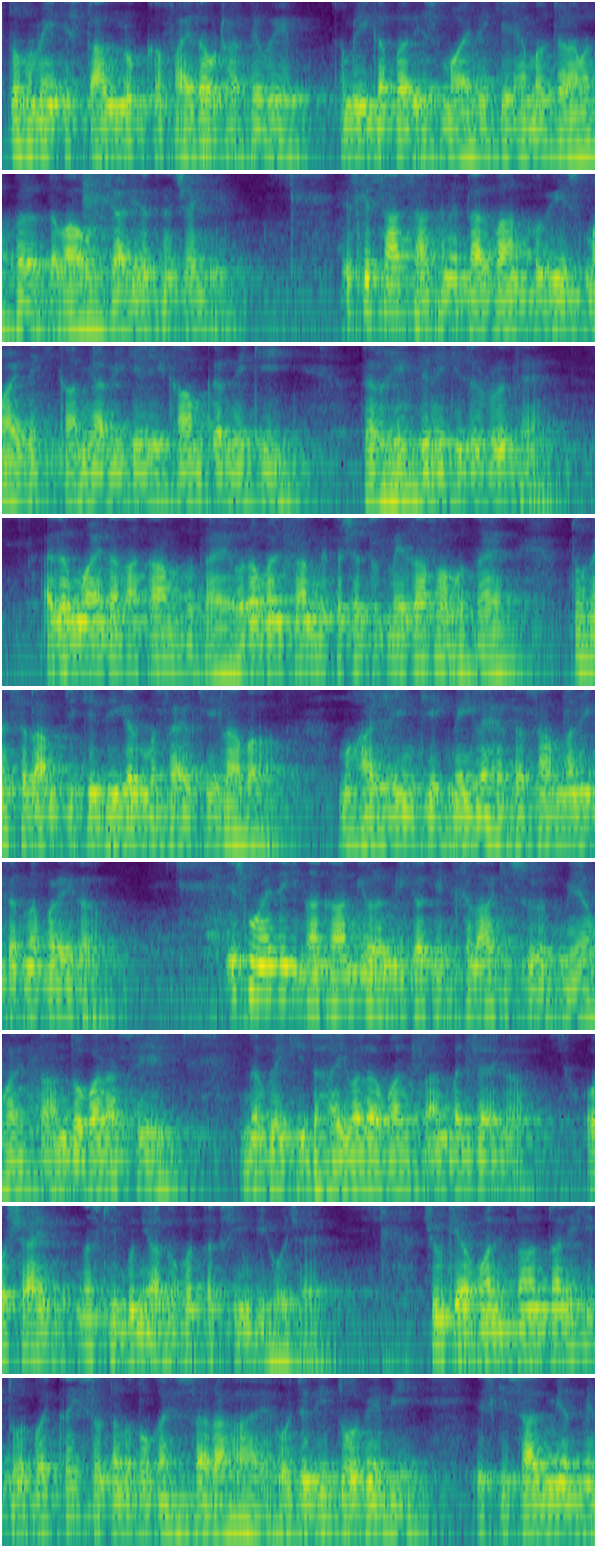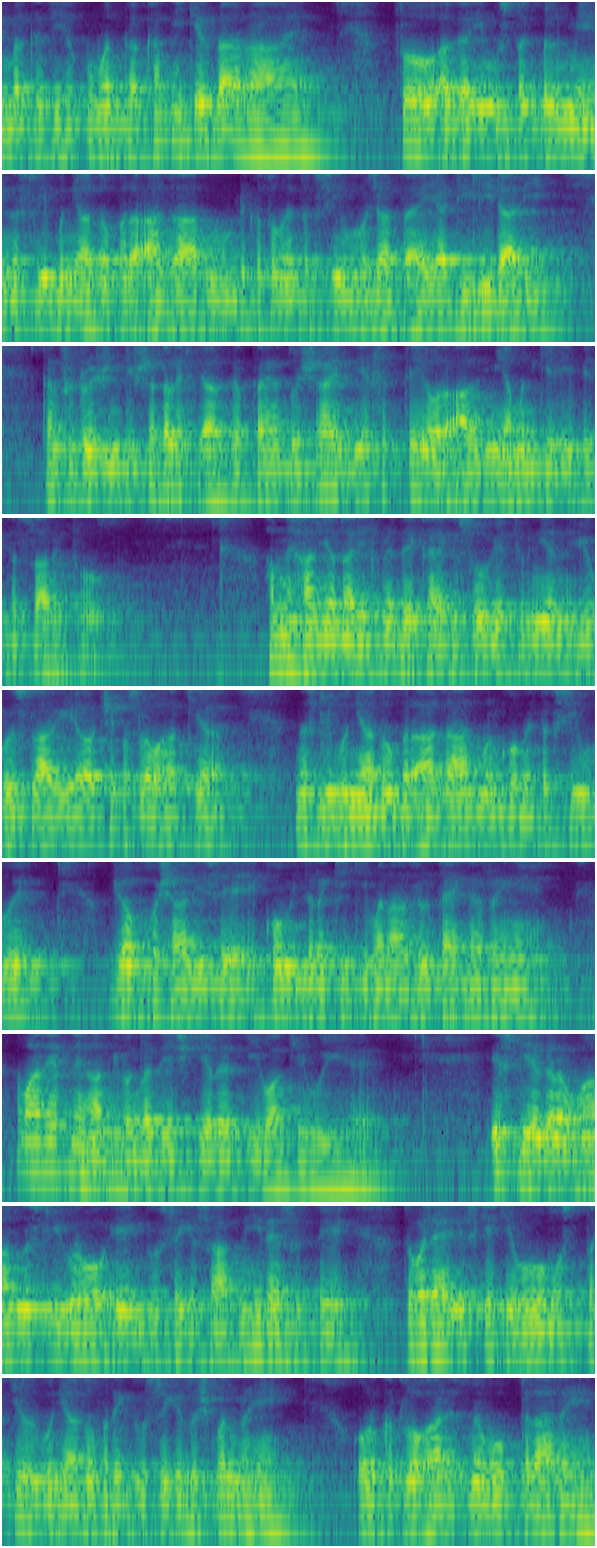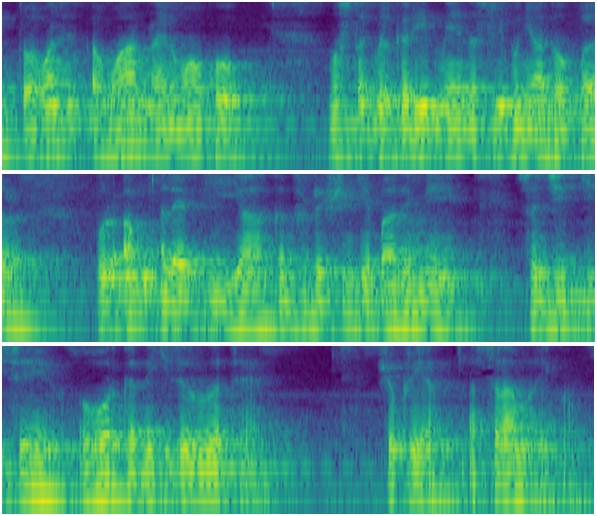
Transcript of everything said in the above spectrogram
تو ہمیں اس تعلق کا فائدہ اٹھاتے ہوئے امریکہ پر اس معاہدے کے عمل درآمد پر دباؤ جاری رکھنا چاہیے۔ اس کے ساتھ ساتھ ہمیں طالبان کو بھی اس معاہدے کی کامیابی کے لیے کام کرنے کی ترغیب دینے کی ضرورت ہے۔ اگر معاہدہ ناکام ہوتا ہے اور افغانستان میں تشدد میں اضافہ ہوتا ہے، تو ہمیں سلامتی کے دیگر مسائل کے علاوہ مہاجرین کی ایک نئی لہر کا سامنا بھی کرنا پڑے گا۔ اس معاہدے کی ناکامی اور امریکہ کے انخلاء کی صورت میں افغانستان دوبارہ سے نوے کی دہائی والا افغانستان بن جائے گا اور شاید نسلی بنیادوں پر تقسیم بھی ہو جائے۔ چونکہ افغانستان تاریخی طور پر کئی سلطنتوں کا حصہ رہا ہے اور جدید دور میں بھی اس کی سالمیت میں مرکزی حکومت کا کم ہی کردار رہا ہے؟ تو اگر یہ مستقبل میں نسلی بنیادوں پر آزاد مملکتوں میں تقسیم ہو جاتا ہے یا ڈھیلی ڈالی کنفیڈریشن کی شکل اختیار کرتا ہے، تو شاید یہ خطے اور عالمی امن کے لیے بہتر ثابت ہو۔ ہم نے حالیہ تاریخ میں دیکھا ہے کہ سوویت یونین یوگوسلاوی اور چیکوسلواکیا نسلی بنیادوں پر آزاد ملکوں میں تقسیم ہوئے۔ جو اب خوشحالی سے قومی ترقی کی منازل طے کر رہے ہیں، ہمارے اپنے ہاں بھی بنگلہ دیش کی علیحدگی واقع ہوئی ہے۔ اس لیے اگر افغان نسلی گروہ ایک دوسرے کے ساتھ نہیں رہ سکتے، تو بجائے اس کے کہ وہ مستقل بنیادوں پر ایک دوسرے کے دشمن رہیں اور قتل و غارت میں مبتلا رہیں، تو افغان افغان رہنماؤں کو مستقبل قریب میں نسلی بنیادوں پر پرامن علیحدگی یا کنفیڈریشن کے بارے میں سنجیدگی سے غور کرنے کی ضرورت ہے۔ شکریہ۔ السلام علیکم۔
